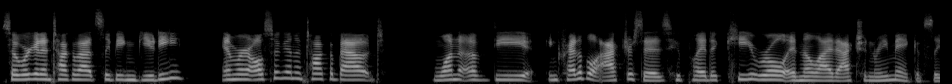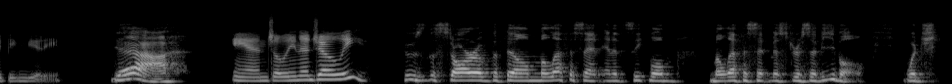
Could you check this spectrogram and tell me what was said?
So, we're going to talk about Sleeping Beauty, and we're also going to talk about one of the incredible actresses who played a key role in the live action remake of Sleeping Beauty. Yeah. Angelina Jolie. Who's the star of the film Maleficent and its sequel, Maleficent Mistress of Evil, which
